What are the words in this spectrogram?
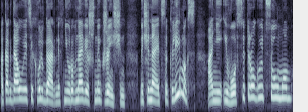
А когда у этих вульгарных, неуравновешенных женщин начинается климакс, они и вовсе трогаются умом.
